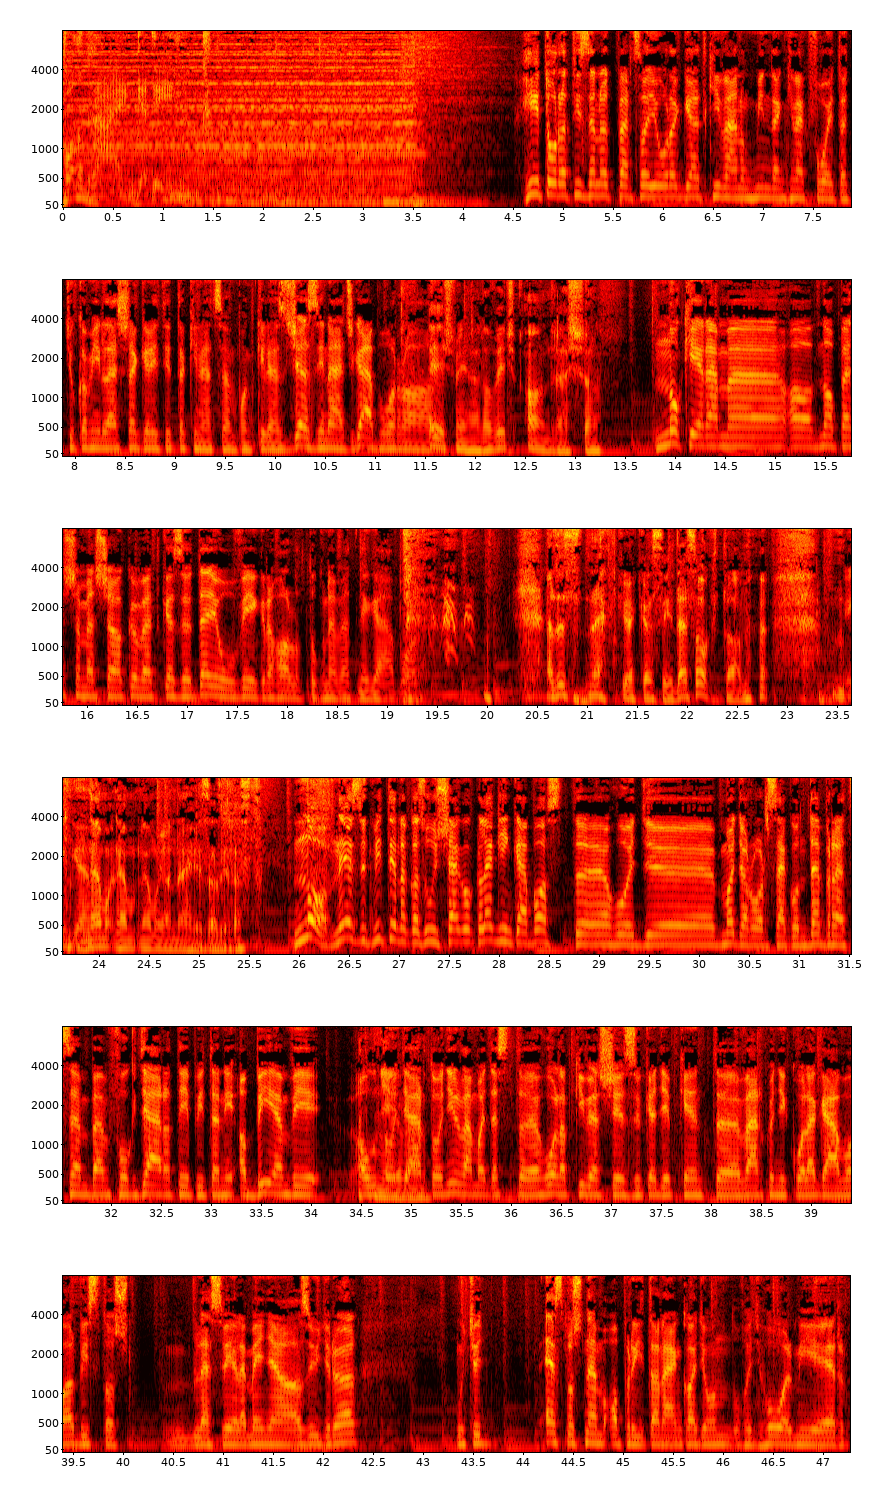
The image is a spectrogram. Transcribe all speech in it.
Van rá engedélyünk! 7 óra 15 perc a jó reggelt kívánunk mindenkinek, folytatjuk a millás reggelit itt a 90.9 Jazzy Nács Gáborral. És Mihálovics Andrással. No kérem, eh, a nap SMS-e a következő, de jó, végre hallottuk nevetni Gábor. Hát ez ne, köszi, de szoktam. Igen. Nem, nem, nem olyan nehéz azért ezt. No, nézzük, mit írnak az újságok. Leginkább azt, hogy Magyarországon Debrecenben fog gyárat építeni a BMW autógyártó. Nyilván. Nyilván majd ezt holnap kivessézzük egyébként Várkonyi kollégával, biztos lesz véleménye az ügyről. Úgyhogy ezt most nem aprítanánk agyon, hogy hol, miért,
